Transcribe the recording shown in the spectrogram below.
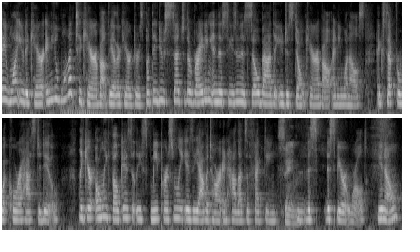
they want you to care and you want to care about the other characters, but they do such the writing in this season is so bad that you just don't care about anyone else except for what Korra has to do. Like your only focus, at least me personally, is the avatar and how that's affecting Same. the, the spirit world, you know?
